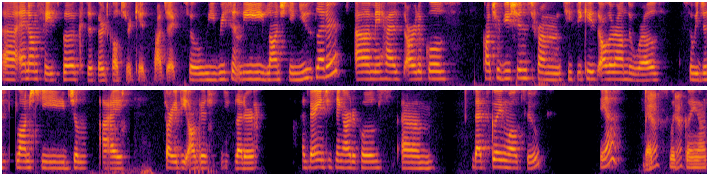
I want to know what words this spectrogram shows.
uh, and on Facebook, the Third Culture Kid Project. So we recently launched a newsletter. Um, it has articles, contributions from TCKs all around the world. So we just launched the July, sorry, the August newsletter. It has very interesting articles. Um, that's going well too. Yeah, that's yeah, what's yeah. going on.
